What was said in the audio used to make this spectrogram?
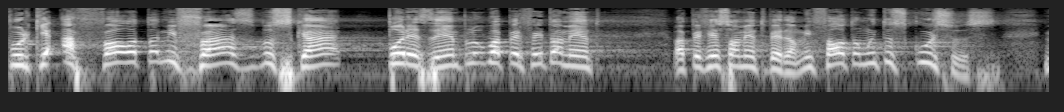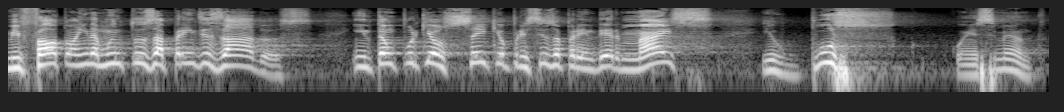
porque a falta me faz buscar, por exemplo, o aperfeiçoamento. O aperfeiçoamento, perdão, me faltam muitos cursos, me faltam ainda muitos aprendizados. Então, porque eu sei que eu preciso aprender mais, eu busco conhecimento.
